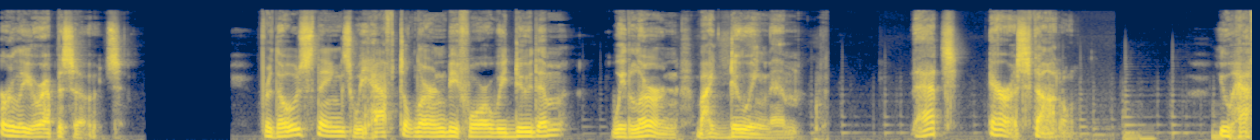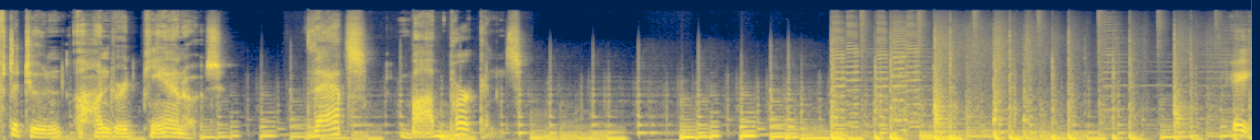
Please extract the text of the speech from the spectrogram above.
earlier episodes. For those things we have to learn before we do them, we learn by doing them. That's Aristotle. You have to tune a hundred pianos. That's Bob Perkins. Hey,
